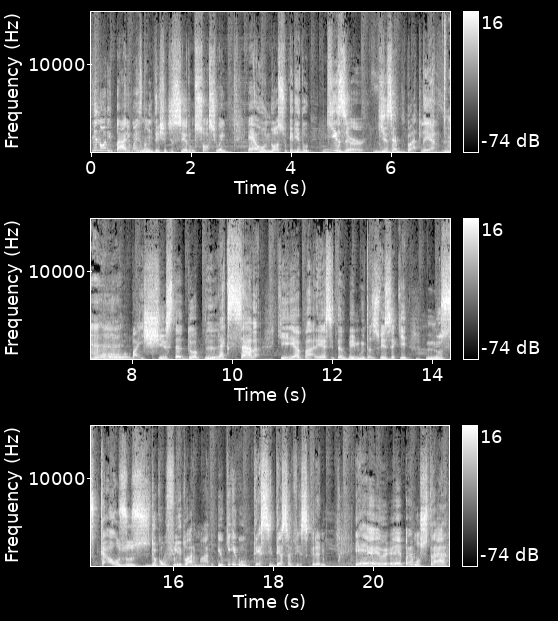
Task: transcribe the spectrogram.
é. minoritário, mas não deixa de ser um sócio, hein? É o nosso querido Geezer, Geezer Butler, uhum. o baixista do Black Sabbath, que aparece também muitas vezes aqui nos causos do conflito armado. E o que, que acontece dessa vez, crânio? É, é para mostrar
